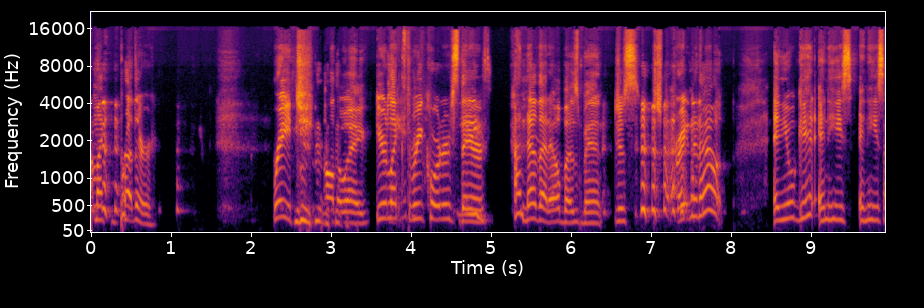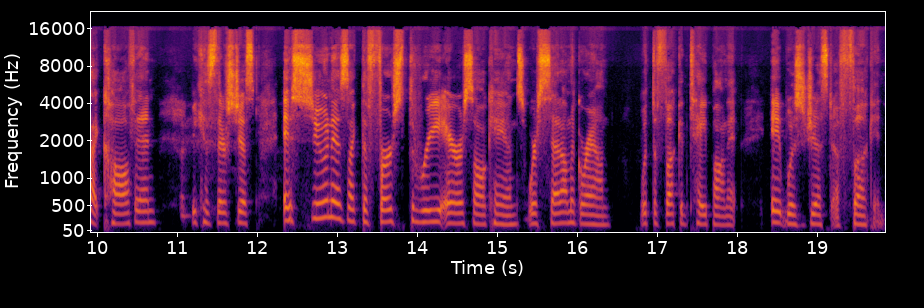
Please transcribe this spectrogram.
"I'm like, brother." Reach all the way. You're like three quarters there. Jeez. I know that elbow's bent. Just straighten it out. And you'll get and he's and he's like coughing because there's just as soon as like the first three aerosol cans were set on the ground with the fucking tape on it, it was just a fucking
